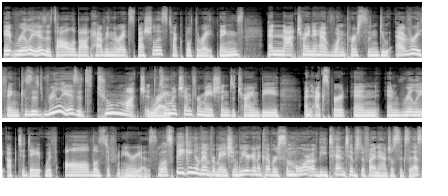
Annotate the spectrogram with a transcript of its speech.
it really is. It's all about having the right specialist, talk about the right things, and not trying to have one person do everything because it really is. It's too much. It's Right. too much information to try and be an expert and and really up to date with all those different areas. Well, speaking of information, we are going to cover some more of the 10 tips to financial success,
